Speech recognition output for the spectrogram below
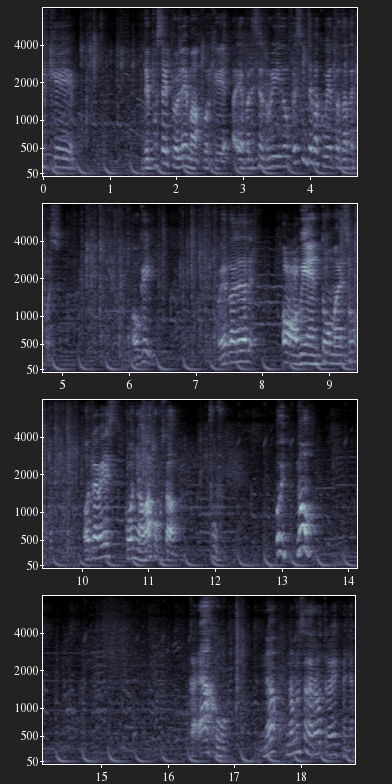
es que después hay problemas porque aparece el ruido, pero es un tema que voy a tratar después. Ok. A ver, dale, dale. Oh, bien, toma eso. Otra vez, coño, abajo, costado. Uf. ¡Uy! ¡No! Carajo. No, no me has agarrado otra vez, pendejo.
